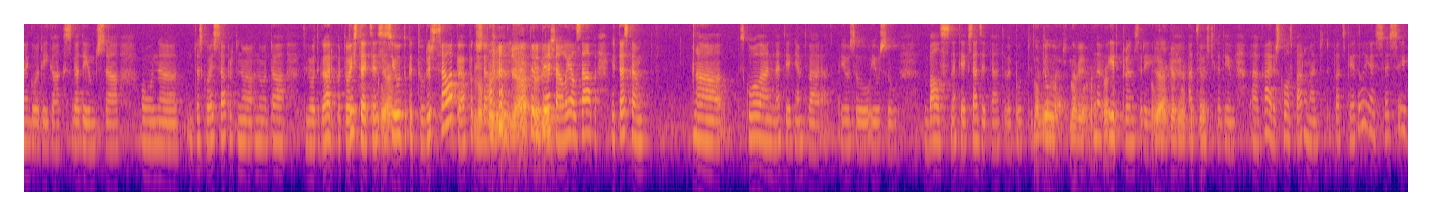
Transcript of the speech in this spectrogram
negodīgāks gadījums. Uh, un uh, tas, ko es sapratu no, no tā, tu ļoti gari par to izteicies. Jā. Es jūtu, ka tur ir sāpe apakšā. Nu, tur ir, jā, tur, tur ir tiešām liela sāpe. Ir tas, ka uh, skolēni netiek ņemti vērā. Jūsu, jūsu balss netiek sadzirdēta. Varbūt nevienmēr, tu, nevienmēr, ne, protams. ir, protams, arī Jā, gadījumi, atsevišķi gadījumi. Kā ir ar skolas parlamentu? Tu pats piedalījies sesijā?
